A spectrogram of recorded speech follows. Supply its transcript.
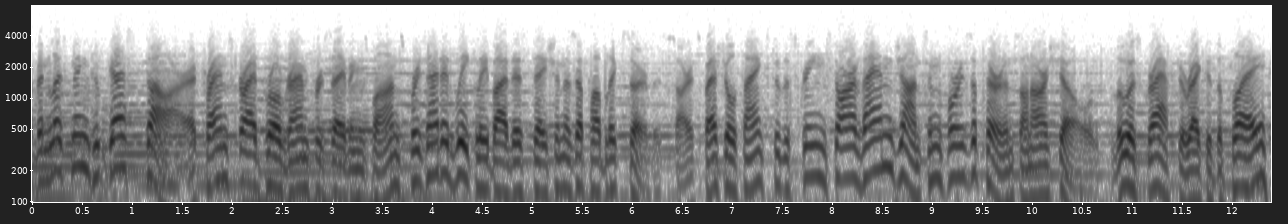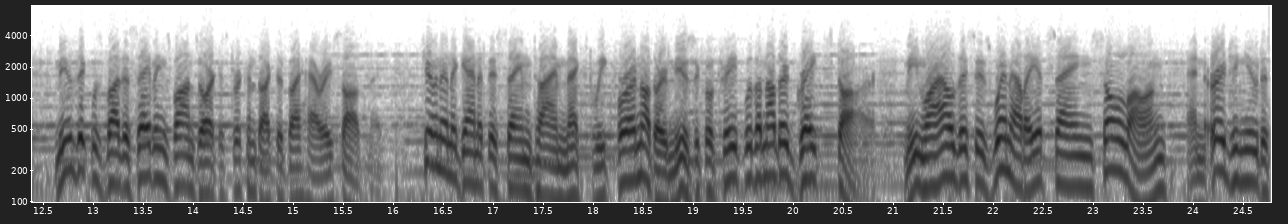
have been listening to Guest Star, a transcribed program for savings bonds presented weekly by this station as a public service. Our special thanks to the screen star Van Johnson for his appearance on our show. Louis Graff directed the play. Music was by the Savings Bonds Orchestra conducted by Harry Sosnick. Tune in again at this same time next week for another musical treat with another great star. Meanwhile, this is Win Elliott saying so long and urging you to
